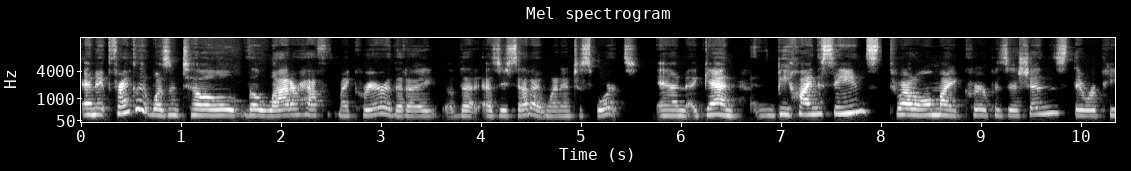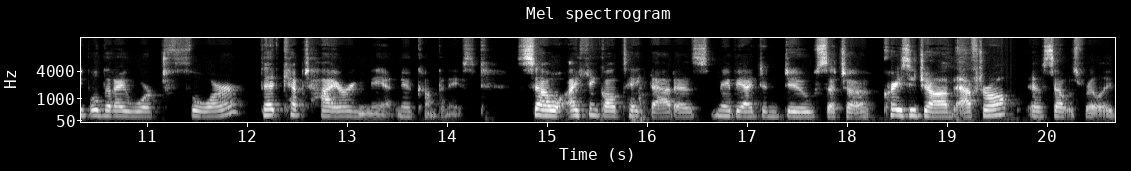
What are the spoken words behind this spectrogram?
and it frankly it wasn't until the latter half of my career that i that as you said i went into sports. And again behind the scenes throughout all my career positions there were people that i worked for that kept hiring me at new companies so i think i'll take that as maybe i didn't do such a crazy job after all so it was really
